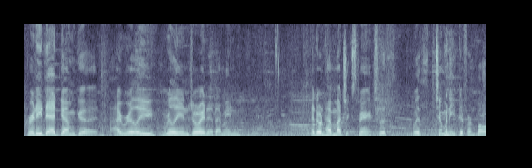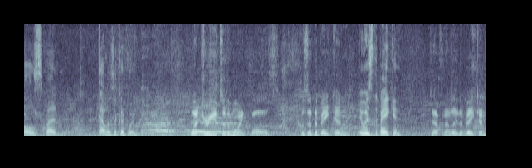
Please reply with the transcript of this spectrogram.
pretty dadgum good. I really, really enjoyed it. I mean, I don't have much experience with, with too many different balls, but that was a good one. What drew you to the moink balls? Was it the bacon? It was the bacon. Definitely the bacon.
